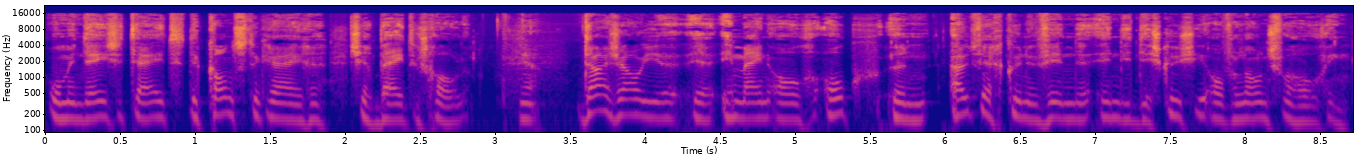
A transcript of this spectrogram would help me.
om in deze tijd de kans te krijgen zich bij te scholen. Ja. Daar zou je eh, in mijn ogen ook een uitweg kunnen vinden in die discussie over loonsverhoging.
